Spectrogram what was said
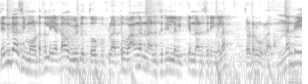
தென்காசி மாவட்டத்தில் இடம் வீடு தோப்பு ஃப்ளாட்டு வாங்கினாலும் சரி இல்லை விற்கனாலும் சரிங்களா தொடர்பு கொள்ளலாம். நன்றி!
